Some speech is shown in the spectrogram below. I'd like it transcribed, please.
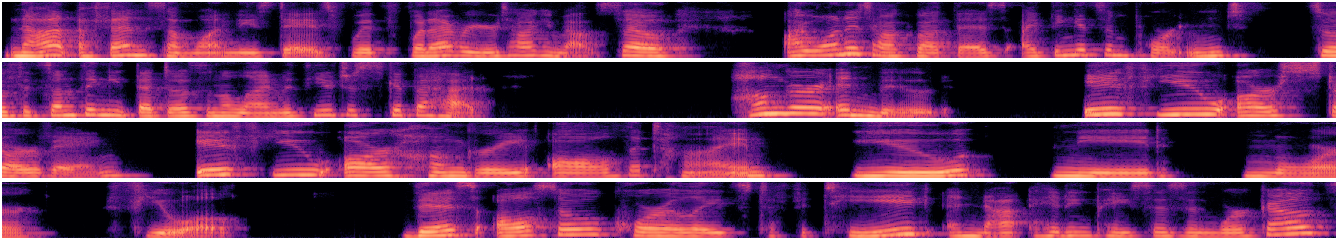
not offend someone these days with whatever you're talking about. So I want to talk about this. I think it's important. So if it's something that doesn't align with you, just skip ahead. Hunger and mood if you are starving, if you are hungry all the time, you need more fuel. This also correlates to fatigue and not hitting paces in workouts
